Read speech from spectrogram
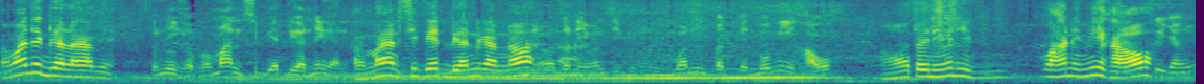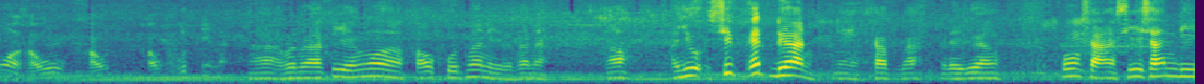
ประมาณจักเดือนแล้วครับนี่ตัวนี้ก็ประมาณสิบเอ็ดเดือนนี่กันประมาณ 11 เดือนกันเนาะแต่ว่าตัวนี้มันสิเป็นวันมันเป็นบ่มีเขาอ๋อตัวนี้มันสิว่านี่มีเขา คือยังงัวเขาเขาเขาคุดนี่แหละอ่าเพิ่นว่าคือยังว่าเขาขุดมานี่กันนะเนาะอายุ 11 เดือนนี่ครับว่าได้เรื่องโครงสร้างสีสันดี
